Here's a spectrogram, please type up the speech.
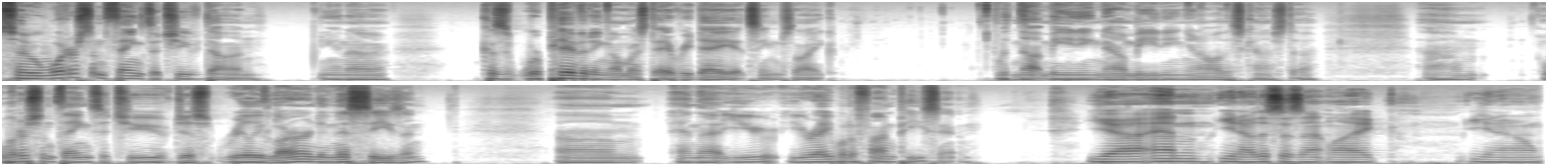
so what are some things that you've done you know because we're pivoting almost every day it seems like with not meeting now meeting and all this kind of stuff. Um, what are some things that you've just really learned in this season um, and that you you're able to find peace in? Yeah and you know this isn't like you know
